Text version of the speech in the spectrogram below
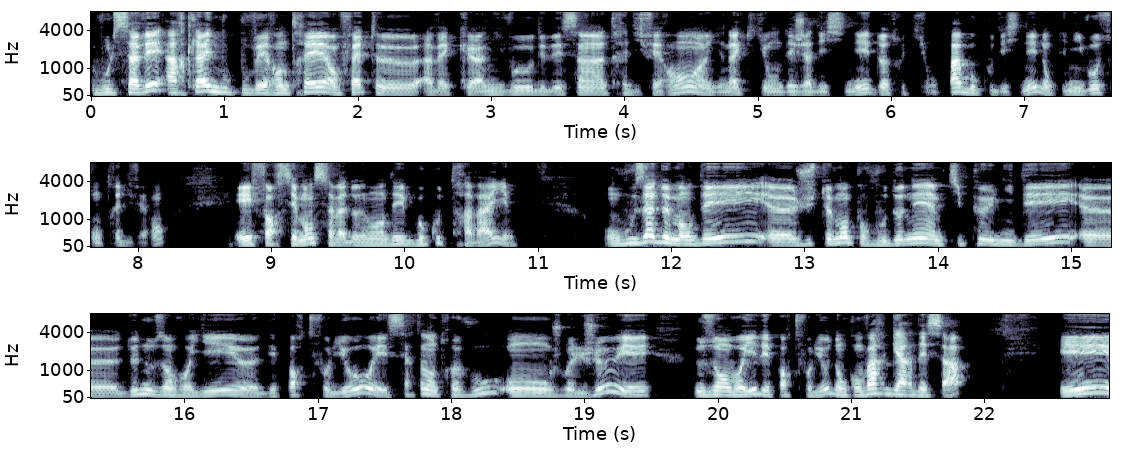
vous le savez, Artline, vous pouvez rentrer en fait euh, avec un niveau de dessin très différent. Il y en a qui ont déjà dessiné, d'autres qui n'ont pas beaucoup dessiné, donc les niveaux sont très différents. Et forcément, ça va demander beaucoup de travail. On vous a demandé, euh, justement pour vous donner un petit peu une idée, euh, de nous envoyer euh, des portfolios et certains d'entre vous ont joué le jeu et nous ont envoyé des portfolios. Donc on va regarder ça et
